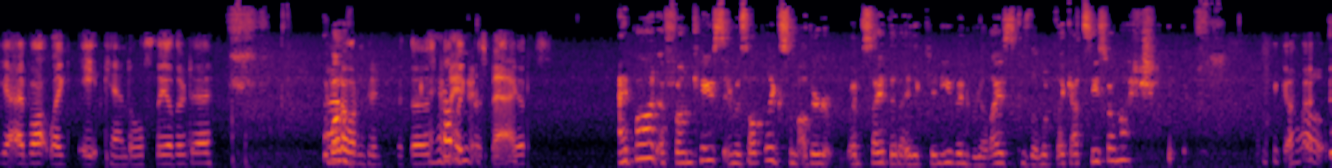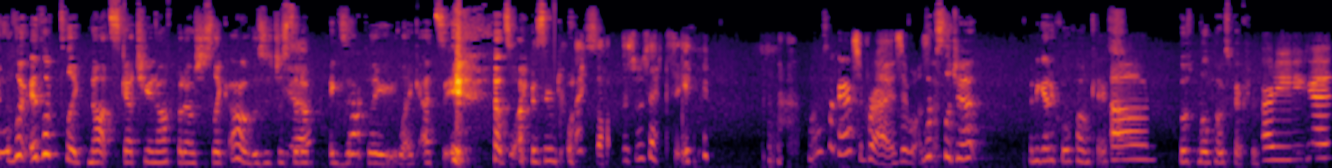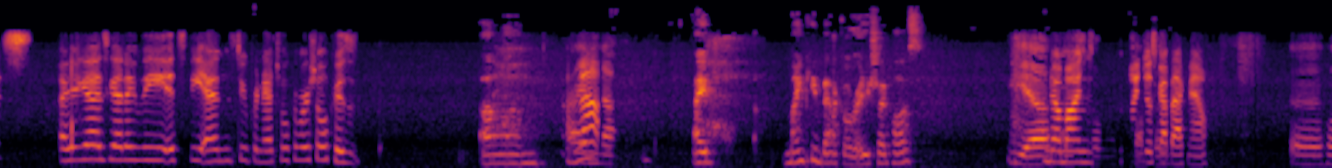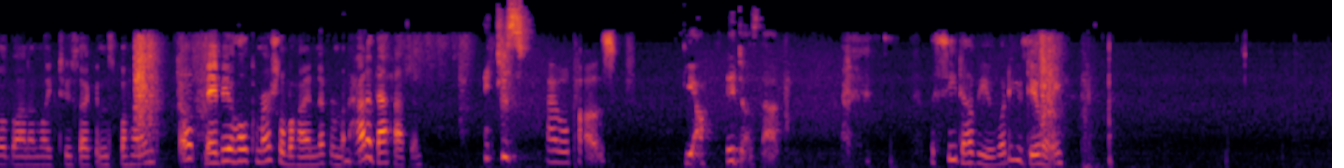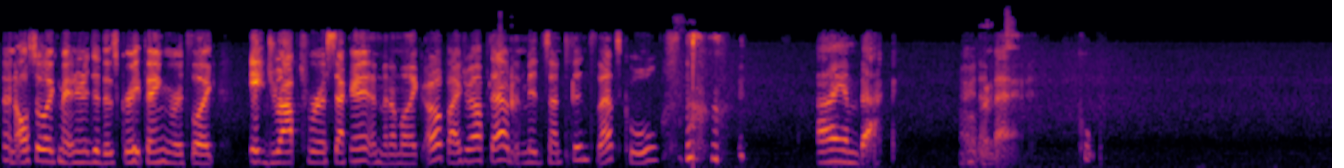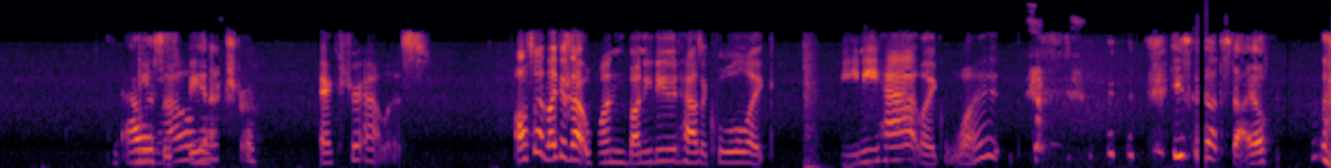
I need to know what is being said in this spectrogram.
Yeah, I bought like eight candles the other day. I I don't know bought, what I'm gonna do with those. I Probably mine Christmas back. gifts. I bought a phone case and it was off like some other website that I like, didn't even realize because it looked like Etsy so much. Oh my god. oh, It, look, it looked like not sketchy enough, but I was just like, oh, this is just set Yeah. up exactly like Etsy. That's why I assumed it I thought this was Etsy. Well, it's okay. surprise! It wasn't. Looks legit. When you get a cool phone case, Um, we'll, we'll post pictures. are you guys are you guys getting the "It's the End" supernatural commercial? Because Um, I'm I'm not. not. I mine came back already. Should I pause? Yeah. No, I'm mine's- still just got back now. Uh, hold on, I'm like two seconds behind. Oh, maybe a whole commercial behind. Never mind. How did that happen? It just I will pause. yeah, it does that. The CW, what are you doing? And also, like my internet did this great thing where it's like it dropped for a second, and then I'm like, oh, I dropped out in mid sentence. That's cool. I am back. Alright, I'm Alright. back. Alice Meanwhile- is being extra. Extra Alice. Also, I like that that one bunny dude has a cool like beanie hat. Like what? He's got style.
